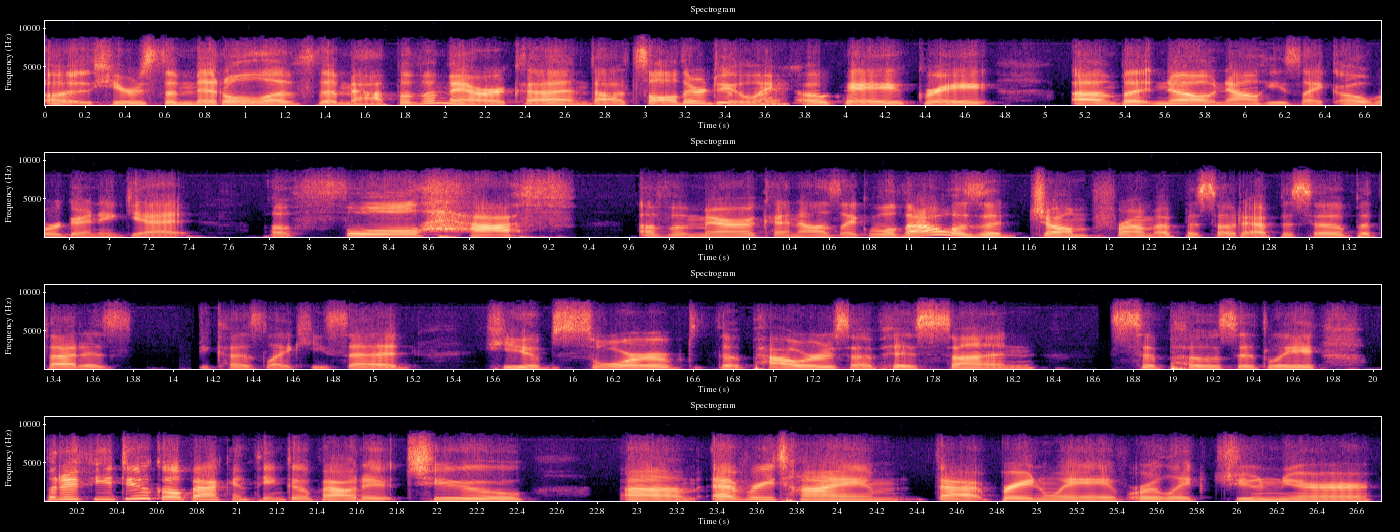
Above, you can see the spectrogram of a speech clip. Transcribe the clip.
uh, here's the middle of the map of America, and that's all they're doing. Okay, great. Um, but no, now he's like, oh, we're going to get a full half of America. And I was like, well, that was a jump from episode to episode, but that is because, like he said, he absorbed the powers of his son, supposedly. But if you do go back and think about it too, um, every time that Brainwave or like Junior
